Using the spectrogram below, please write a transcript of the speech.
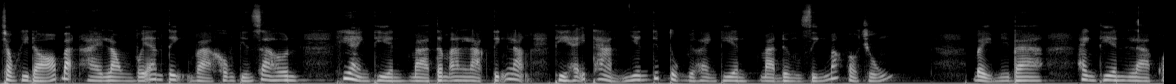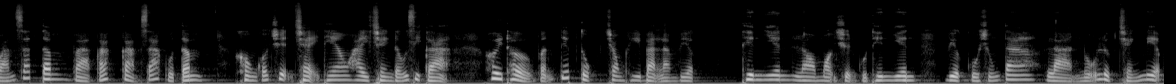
trong khi đó bạn hài lòng với an tịnh và không tiến xa hơn. Khi hành thiền mà tâm an lạc tĩnh lặng thì hãy thản nhiên tiếp tục việc hành thiền mà đừng dính mắc vào chúng. 73. Hành thiền là quán sát tâm và các cảm giác của tâm, không có chuyện chạy theo hay tranh đấu gì cả. Hơi thở vẫn tiếp tục trong khi bạn làm việc. Thiên nhiên lo mọi chuyện của thiên nhiên, việc của chúng ta là nỗ lực chánh niệm,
